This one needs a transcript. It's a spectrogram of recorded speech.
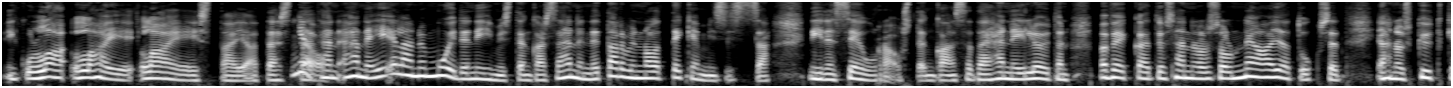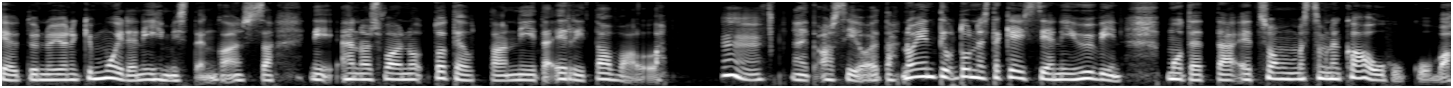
niin kuin la, lae, laeista ja tästä. Joo. Että hän, hän ei elänyt muiden ihmisten kanssa. Hänen ei tarvinnut olla tekemisissä niiden seurausten kanssa. Tai hän ei löytänyt, mä veikkaan, että jos hänellä olisi ollut ne ajatukset ja hän olisi kytkeytynyt jonnekin muiden ihmisten kanssa, niin hän olisi voinut toteuttaa niitä eri tavalla Mm. näitä asioita. No en tu- tunne sitä keissiä niin hyvin, mutta että, että se on mun mielestä semmoinen kauhukuva,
